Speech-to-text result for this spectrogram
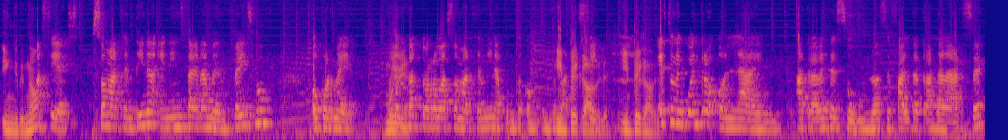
Ingrid, ¿no? Así es. Soma Argentina en Instagram, en Facebook o por mail. Muy bien. Contacto. Impecable, Sí. impecable. Es un encuentro online a través de Zoom, no hace falta trasladarse.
